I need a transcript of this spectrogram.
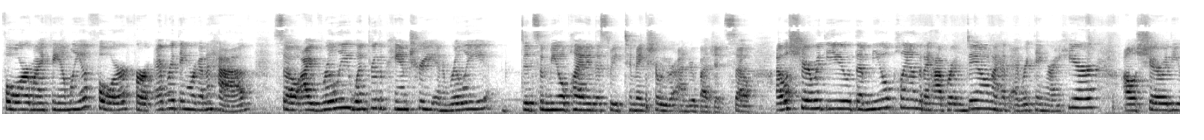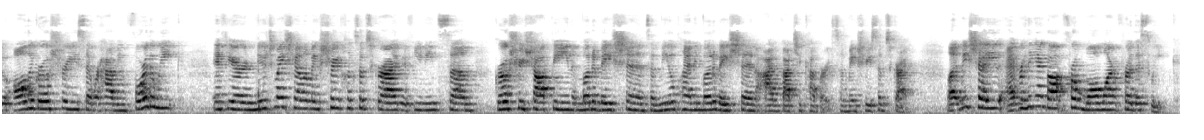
for my family of four for everything we're gonna have. So I really went through the pantry and really did some meal planning this week to make sure we were under budget. So I will share with you the meal plan that I have written down. I have everything right here. I'll share with you all the groceries that we're having for the week. If you're new to my channel, make sure you click subscribe. If you need some grocery shopping motivation and some meal planning motivation, I've got you covered. So make sure you subscribe. Let me show you everything I got from Walmart for this week.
